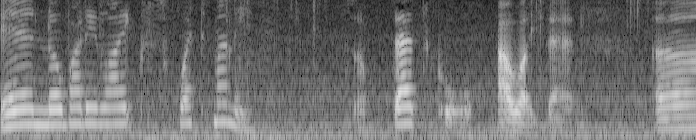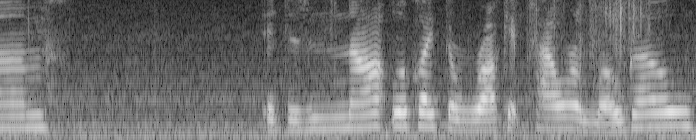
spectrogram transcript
and nobody likes wet money. So that's cool. I like that. Um, it does not look like the Rocket Power logo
